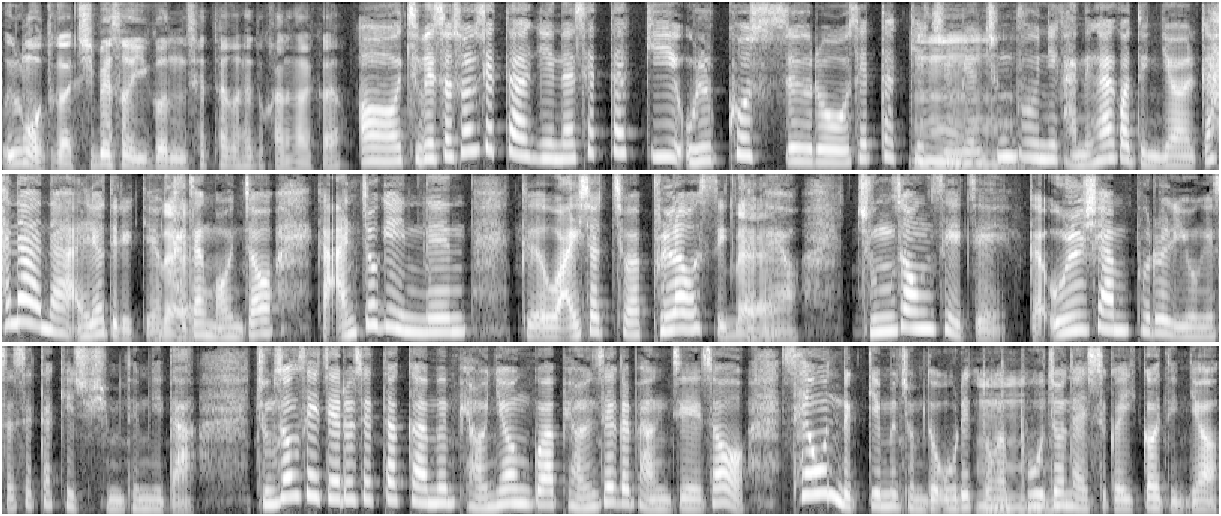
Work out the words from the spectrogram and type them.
이런 거 어떡해요? 집에서 이건 세탁을 해도 가능할까요? 어, 집에서 손 세탁이나 세탁기 울코스로 세탁해 주면 음. 충분히 가능하거든요. 그러니까 하나하나 알려드릴게요. 네. 가장 먼저 그 안쪽에 있는 그 와이셔츠와 블라우스 있잖아요. 네. 중성세제, 그러니까 울 샴푸를 이용해서 세탁해 주시면 됩니다. 중성세제로 세탁하면 변형과 변색을 방지해서 새온 느낌을 좀 더 오랫동안 음. 보존할 수가 있거든요.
